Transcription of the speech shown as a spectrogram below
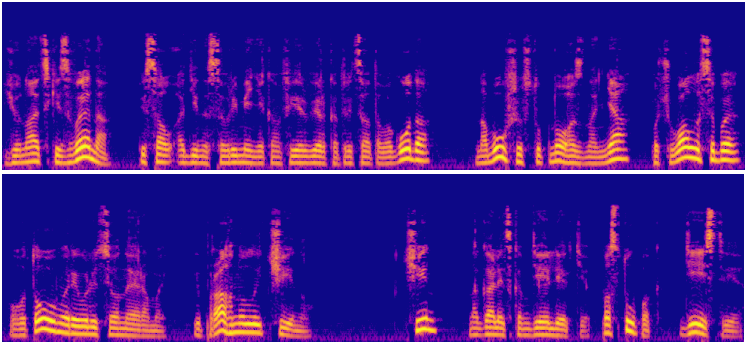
Юнацький звена, писал один из современників феєрверка 30-го года, набувши вступного знання, почували себе готовими революціонерами і прагнули чину. Чин на галицком диалекте – поступок, действие.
